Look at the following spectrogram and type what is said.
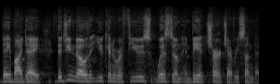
day by day. Did you know that you can refuse wisdom and be at church every Sunday?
